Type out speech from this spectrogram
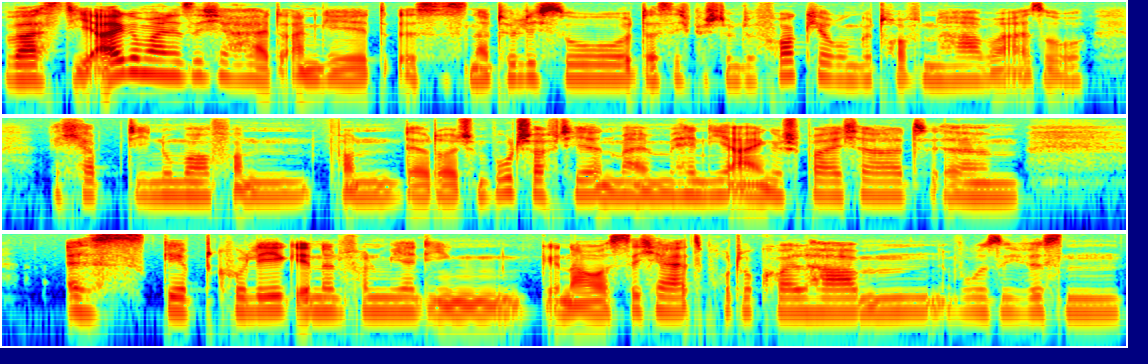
Was die allgemeine Sicherheit angeht, ist es natürlich so, dass ich bestimmte Vorkehrungen getroffen habe. Also ich habe die Nummer von, von der deutschen Botschaft hier in meinem Handy eingespeichert. Ähm, es gibt KollegInnen von mir, die ein genaues Sicherheitsprotokoll haben, wo sie wissen,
